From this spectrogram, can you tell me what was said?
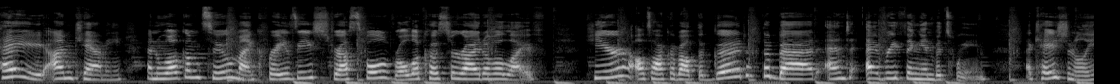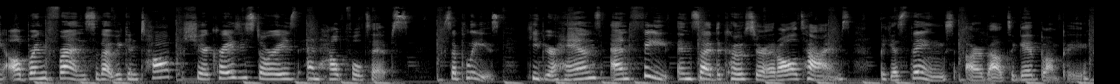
Hey, I'm Cami, and welcome to my crazy, stressful roller coaster ride of a life. Here, I'll talk about the good, the bad, and everything in between. Occasionally, I'll bring friends so that we can talk, share crazy stories, and helpful tips. So please, keep your hands and feet inside the coaster at all times because things are about to get bumpy.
